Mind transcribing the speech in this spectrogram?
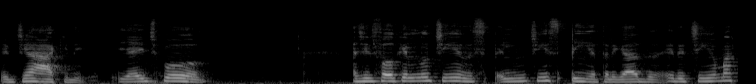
Ele tinha acne. E aí, tipo. A gente falou que ele não tinha. Ele não tinha espinha, tá ligado? Ele tinha uma.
